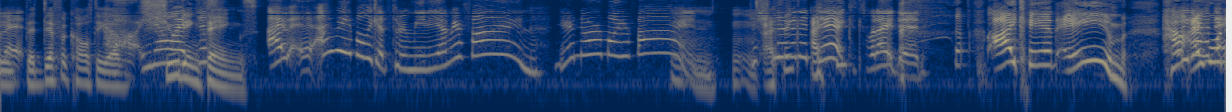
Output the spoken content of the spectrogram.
the, it. the difficulty of Ah, you know shooting Just- things. I I'm able to get through medium. You're fine. You're normal. You're fine. Mm-mm, mm-mm. Just I shoot him in a dick. think That's what I did. I can't aim. How I won't.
